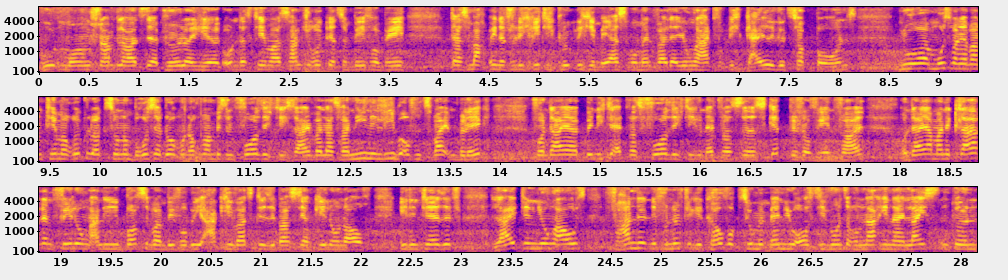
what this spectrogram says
Guten Morgen, Stammplatz, der Pöhler hier. Und das Thema Sancho Rückkehr zum BVB, das macht mich natürlich richtig glücklich im ersten Moment, weil der Junge hat wirklich geil gezockt bei uns. Nur muss man ja beim Thema Rücklokation und Borussia Dortmund auch mal ein bisschen vorsichtig sein, weil das war nie eine Liebe auf den zweiten Blick. Von daher bin ich da etwas vorsichtig und etwas äh, skeptisch auf jeden Fall. Und daher meine klare Empfehlung an die Bosse beim BVB, Aki Watzke, Sebastian Kehl und auch Edin Terzic, leiht den Jungen aus, verhandelt eine vernünftige Kaufoption mit Menu aus, die wir uns auch im Nachhinein leisten können.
